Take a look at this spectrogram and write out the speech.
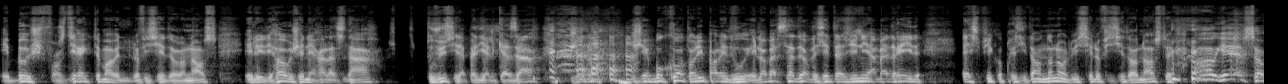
Et Bush fonce directement avec l'officier d'ordonnance et lui dit « Oh, général Aznar », tout juste, il n'a pas dit Alcazar. J'ai- J'ai beaucoup entendu parler de vous. Et l'ambassadeur des États-Unis à Madrid explique au président, non, non, lui, c'est l'officier d'ordonnance. Oh, yes, oh,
